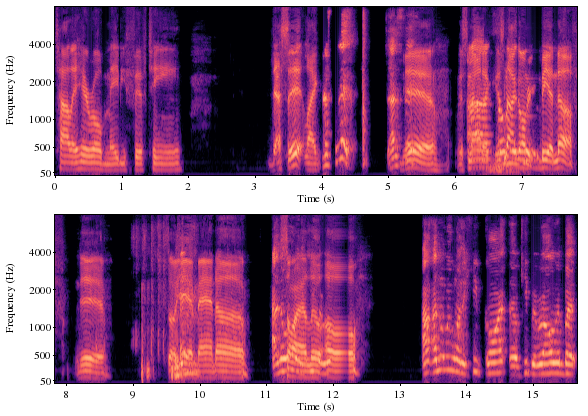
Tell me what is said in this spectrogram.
Tyler Herro maybe 15. That's it. Like That's it. That's it. yeah, it's not Uh, it's totally not going agree. to be enough. Yeah. So yeah, man. Uh, I know sorry, a little. Oh, I, I know we want to keep going, uh, keep it rolling, but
